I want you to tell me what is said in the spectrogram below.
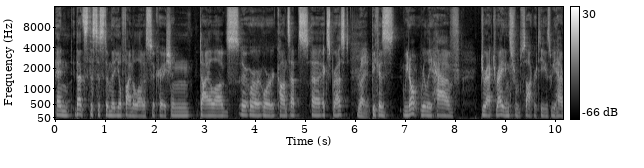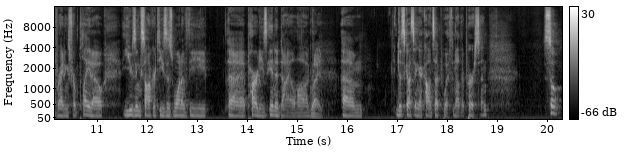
And that's the system that you'll find a lot of Socratian dialogues or, or, or concepts uh, expressed. Right. Because we don't really have direct writings from Socrates. We have writings from Plato using Socrates as one of the uh, parties in a dialogue right. um, discussing a concept with another person. So,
